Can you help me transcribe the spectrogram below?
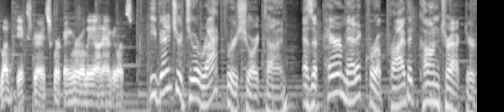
Loved the experience working rurally on ambulance. He ventured to Iraq for a short time as a paramedic for a private contractor.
